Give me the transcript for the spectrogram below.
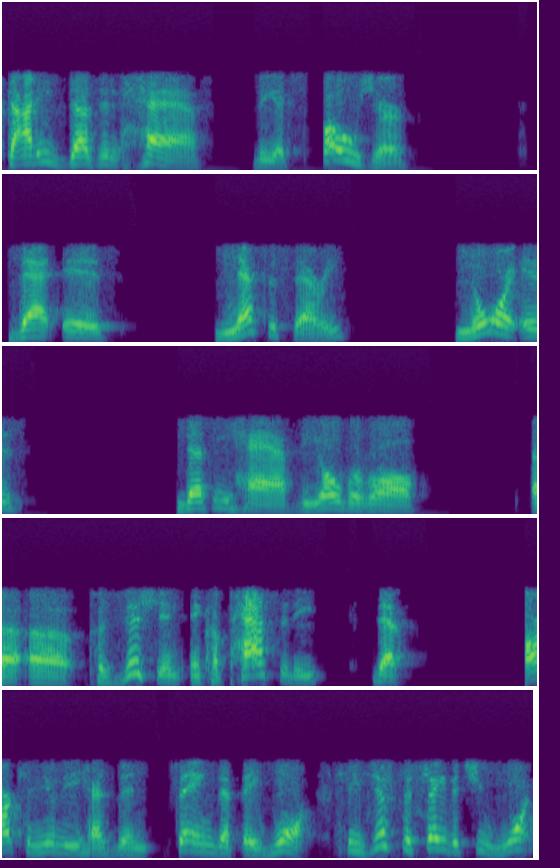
Scotty doesn't have the exposure that is necessary, nor is does he have the overall uh, uh, position and capacity that our community has been saying that they want. See, just to say that you want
